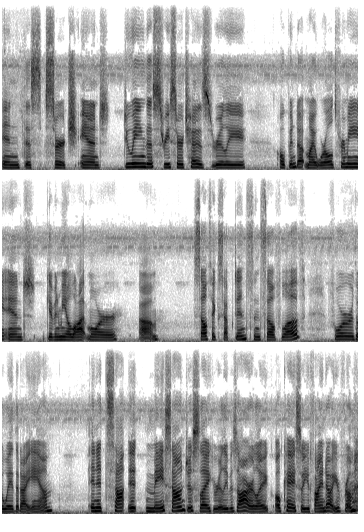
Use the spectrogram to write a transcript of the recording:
in this search and doing this research has really opened up my world for me and given me a lot more um, self-acceptance and self-love for the way that I am. And it so it may sound just like really bizarre like okay so you find out you're from a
